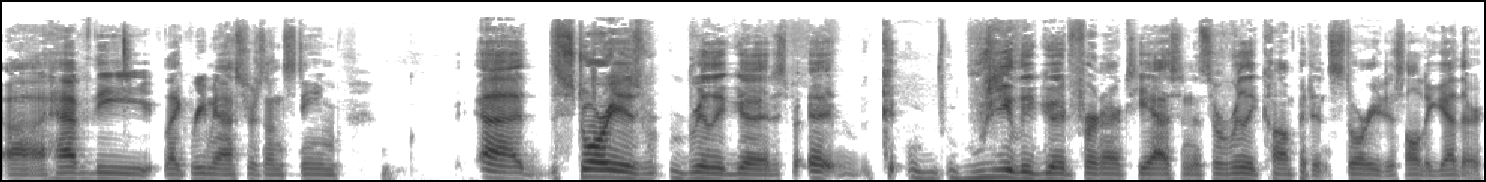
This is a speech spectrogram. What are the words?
Uh have the like remasters on Steam. Uh the story is really good. It's, uh, really good for an RTS and it's a really competent story just altogether.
